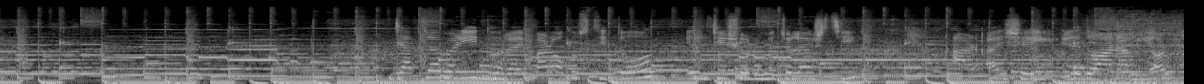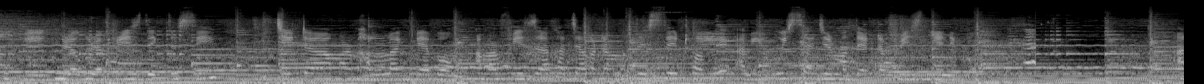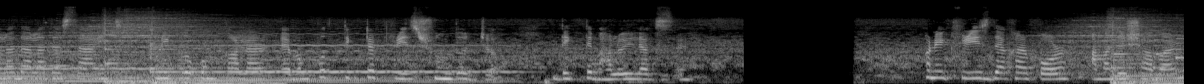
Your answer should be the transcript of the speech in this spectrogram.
যাত্রাবাড়ি ধরাই পাড়া অবস্থিত এলজি শোরুমে চলে আসছি। আর সেই রেদোয়ান আমি আর ফুপি ঘুরা ঘুরা ফ্রিজ দেখতেছি, যেটা আমার ভালো লাগবে এবং আমার ফ্রিজ রাখার জায়গাটার মধ্যে সেট হবে, আমি ওই সাইজের মধ্যে একটা ফ্রিজ নিয়ে নেব। আলাদা আলাদা সাইজ অনেক রকম কালার এবং প্রত্যেকটা ফ্রিজ সৌন্দর্য। দেখতে ভালোই লাগছে। অনেক ফ্রিজ দেখার পর আমাদের সবার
